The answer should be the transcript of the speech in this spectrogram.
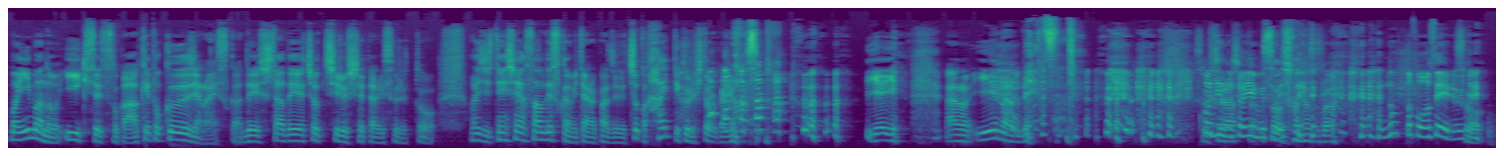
まあ今のいい季節とか開けとくじゃないですか。で、下でちょっとチルしてたりすると、あれ自転車屋さんですかみたいな感じで、ちょっと入ってくる人とかいます。いやいや、あの、家なんで、つって。個人の所有物そうですそうそう。not for sale みたいな。そう。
